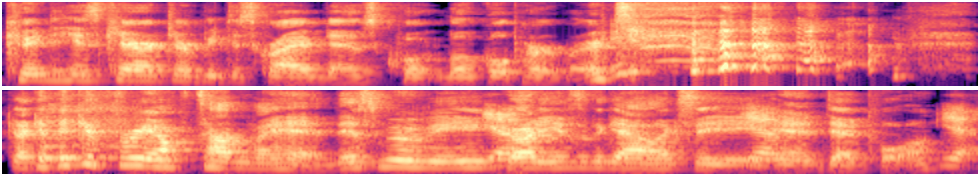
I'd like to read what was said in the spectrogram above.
could his character be described as quote local pervert? I can think of three off the top of my head. This movie, Yeah. Guardians of the Galaxy, Yep. and Deadpool. yeah,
